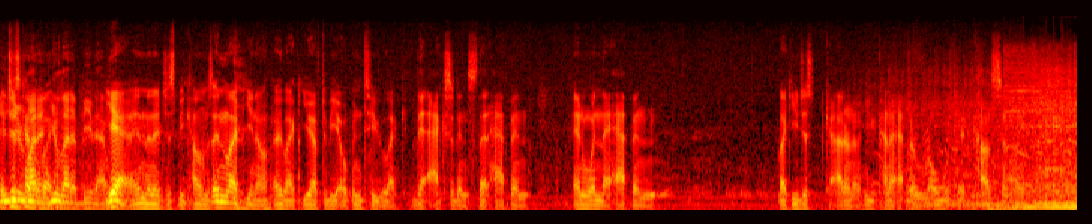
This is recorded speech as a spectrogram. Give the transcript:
it just kind of like, you let it be that way. yeah, way. and then it just becomes and like you know, like you have to be open to like the accidents that happen, and when they happen, like you just I don't know, you kind of have to roll with it constantly.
